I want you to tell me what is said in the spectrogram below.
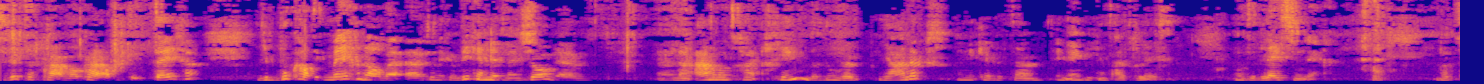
Twitter kwamen we elkaar af en toe tegen. Je boek had ik meegenomen uh, toen ik een weekend met mijn zoon uh, naar Ameland ging. Dat doen we jaarlijks. En ik heb het in één weekend uitgelezen. Want het leest zo lekker. Dat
